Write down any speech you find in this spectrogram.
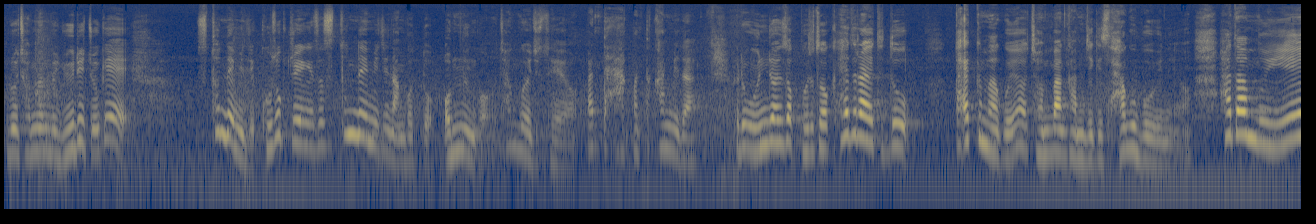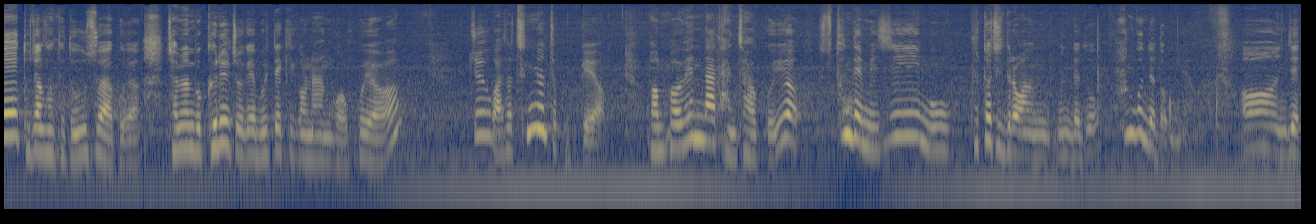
그리고 전면부 유리 쪽에 스톤 데미지 고속 주행에서 스톤 데미지 난 것도 없는 거 참고해 주세요. 반딱반딱합니다. 그리고 운전석 보조석 헤드라이트도 깔끔하고요. 전방 감지기 4구 보이네요. 하단 부위에 도장 상태도 우수하고요. 전면부 그릴 쪽에 물때 끼거나 한 거 없고요. 쭉 와서 측면 쪽 볼게요. 범퍼 휀다 단차 없고요. 스톤 데미지 뭐 붓터치 들어간 데도 한 군데도 없네요. 어 이제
